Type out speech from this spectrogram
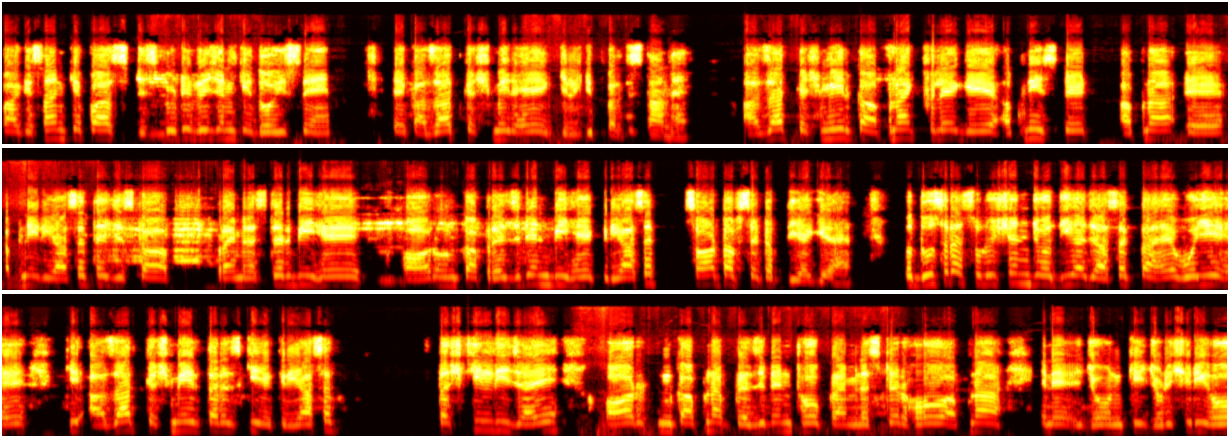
पाकिस्तान के पास डिस्प्यूटेड रीजन के दो हिस्से हैं। एक आज़ाद कश्मीर है एक गिलगित बल्तिस्तान है। आज़ाद कश्मीर का अपना एक फ्लैग है अपनी स्टेट अपना ए, अपनी रियासत है जिसका प्राइम मिनिस्टर भी है और उनका प्रेसिडेंट भी है। रियासत सॉर्ट ऑफ़ सेटअप दिया गया है। तो दूसरा सोल्यूशन जो दिया जा सकता है वो ये है कि आज़ाद कश्मीर तर्ज की एक रियासत तश्कील दी जाए और उनका अपना प्रेसिडेंट हो प्राइम मिनिस्टर हो अपना जो उनकी जुडिशरी हो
